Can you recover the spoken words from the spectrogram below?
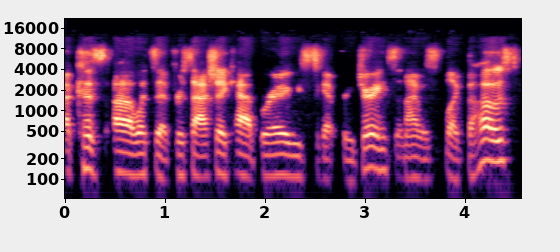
because uh, what's it for Sasha Cabaret? We used to get free drinks, and I was like the host,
